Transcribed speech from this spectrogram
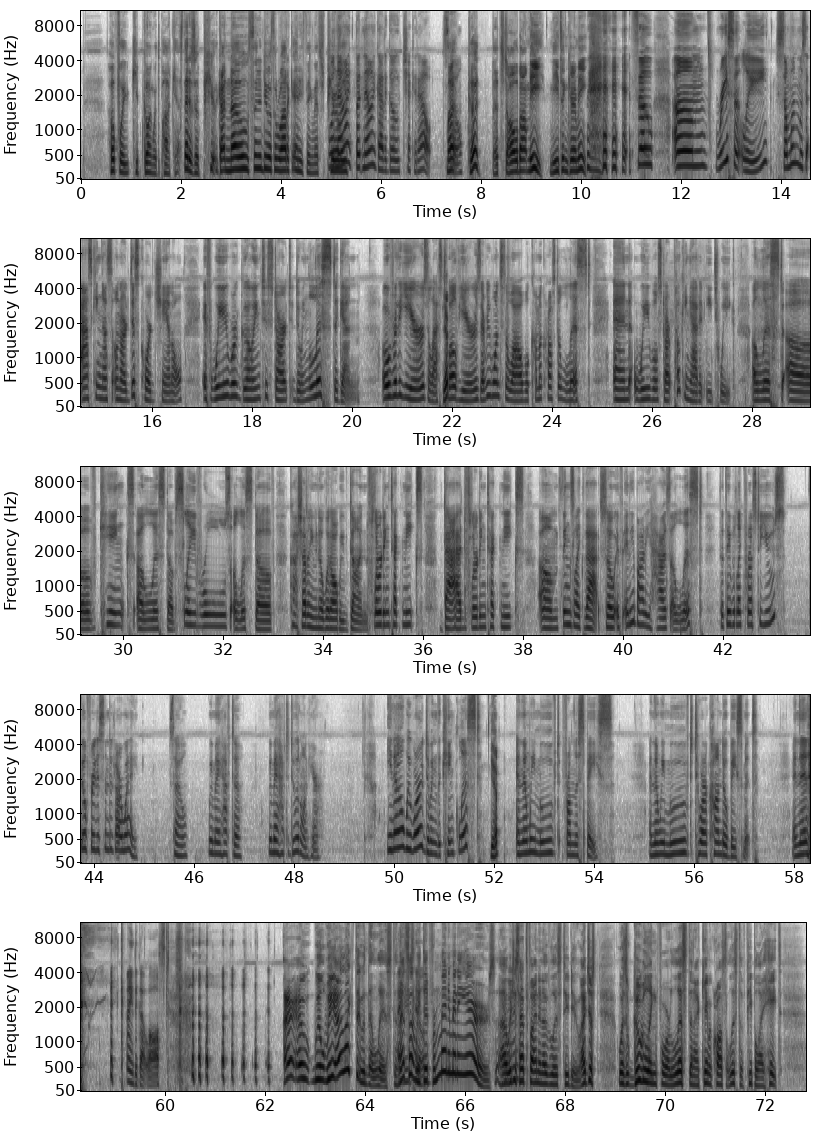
Hopefully, keep going with the podcast. That is a pure, got nothing to do with erotic anything. That's purely Well, now I, but now I got to go check it out. my- good. That's all about me. Me taking care of me. so um, recently, someone was asking us on our Discord channel if we were going to start doing list again. Over the years, the last Yep. 12 years, every once in a while, we'll come across a list and we will start poking at it each week. A list of kinks, a list of slave rules, a list of, gosh, I don't even know what all we've done. Flirting techniques, bad flirting techniques, um, things like that. So if anybody has a list that they would like for us to use, feel free to send it our way. So we may have to, we may have to do it on here. You know, we were doing the kink list Yep. and then we moved from the space. and then we moved to our condo basement, and then kind of got lost. I, I will we I like doing the list, and I that's something we too. Mm-hmm. did for many many years. Uh, We just have to find another list to do. I just was googling for a list, and I came across a list of people I hate.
